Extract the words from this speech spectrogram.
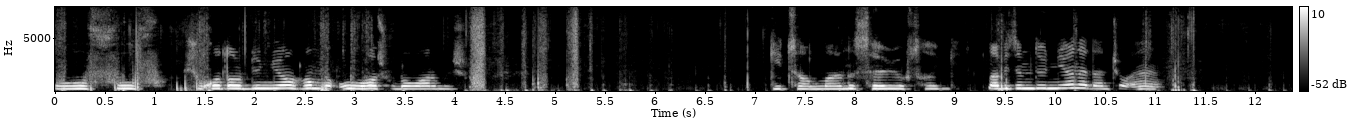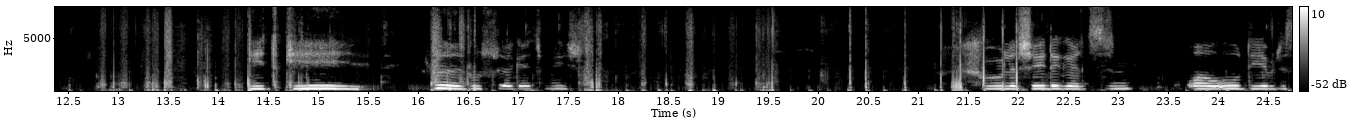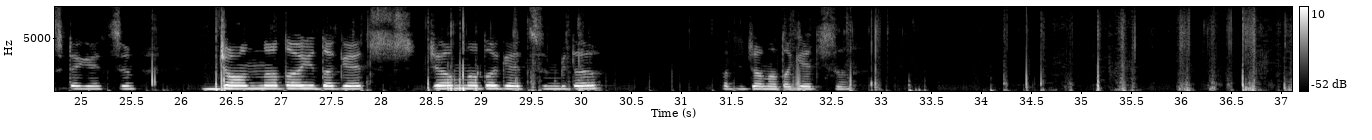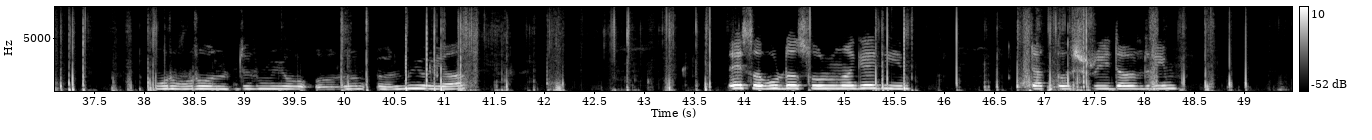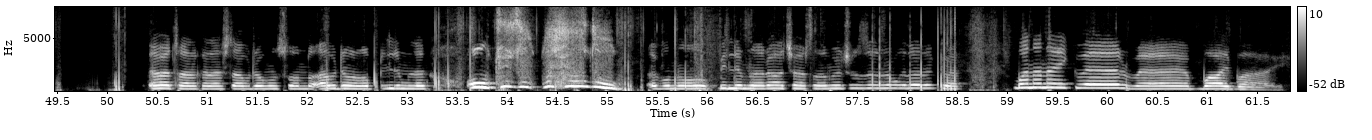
Of of. Şu kadar dünya hem oha şurada varmış. Git Allah'ını seviyorsan git. La bizim dünya neden çok he? Git git. Rusya geçmiş. Şöyle şey de geçsin. O diye birisi de geçsin. Canla dayı da geç. Canla da geçsin bir de. Hadi Can'a da geçsin. Vur vur öldürmüyor. Ölüm, ölmüyor ya. Neyse burada sonuna geleyim. Bir dakika şurayı da öldüreyim. Evet arkadaşlar videomun sonunda abone olup bildirimleri 600 oldum. Abone olup bildirimleri açarsanız 300 lira Bana like ver ve bay bay.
